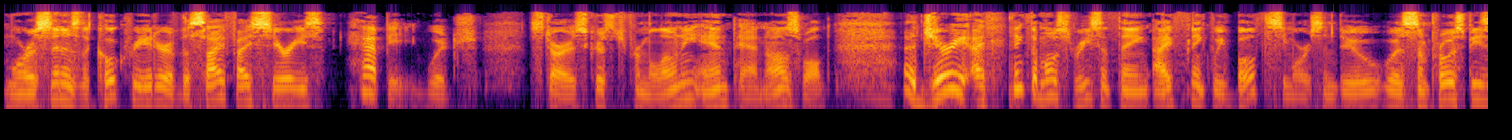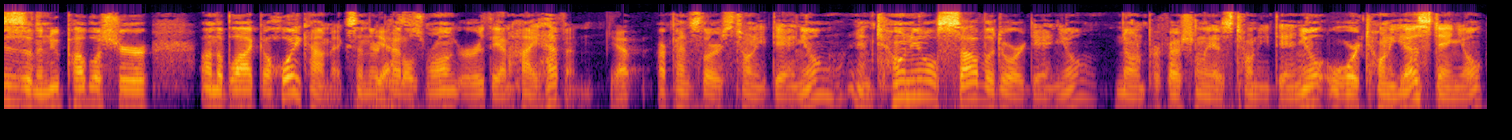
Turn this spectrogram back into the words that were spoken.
Morrison is the co-creator of the sci-fi series Happy, which stars Christopher Meloni and Patton Oswalt. Uh, Jerry, I think the most recent thing I think we've both seen Morrison do was some prose pieces of the new publisher on the block Ahoy Comics, and their Yes. titles Wrong Earth and High Heaven. Yep. Our penciler is Tony Daniel. Antonio Salvador Daniel, known professionally as Tony Daniel or Tony S. Daniel,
